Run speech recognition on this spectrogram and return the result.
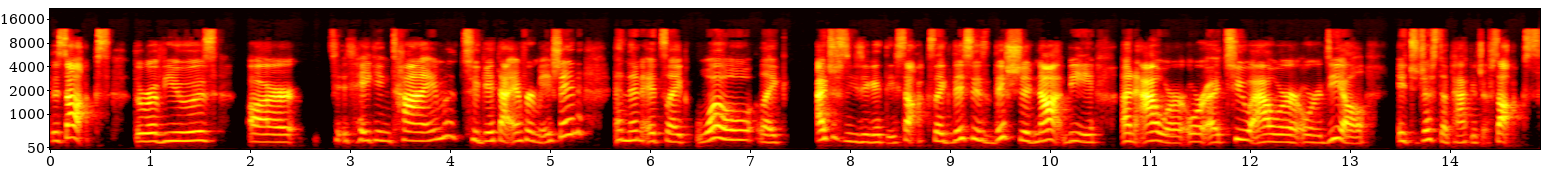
the socks. The reviews are t- taking time to get that information and then it's like whoa like I just need to get these socks. Like this is this should not be an hour or a 2 hour ordeal. It's just a package of socks.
